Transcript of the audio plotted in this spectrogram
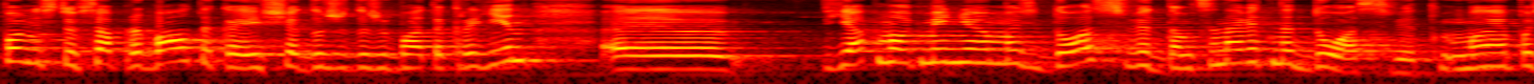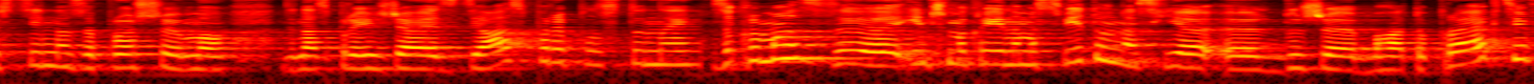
повністю вся Прибалтика і ще дуже дуже багато країн. Як ми обмінюємось досвідом? Це навіть не досвід. Ми постійно запрошуємо до нас приїжджають з діаспори пластуни. Зокрема, з е, іншими країнами світу у нас є е, дуже багато проєктів.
